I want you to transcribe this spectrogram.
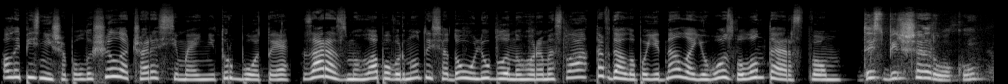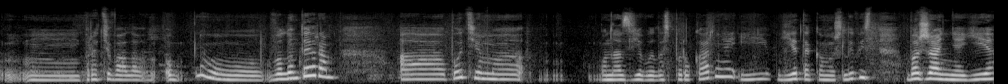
але пізніше полишила через сімейні турботи. Зараз змогла повернутися до улюбленого ремесла та вдало поєднала його з волонтерством. Десь більше року працювала ну, волонтером, а потім е, у нас з'явилась перукарня і є така можливість. Бажання є,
